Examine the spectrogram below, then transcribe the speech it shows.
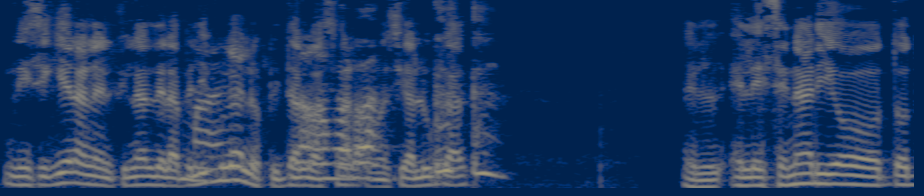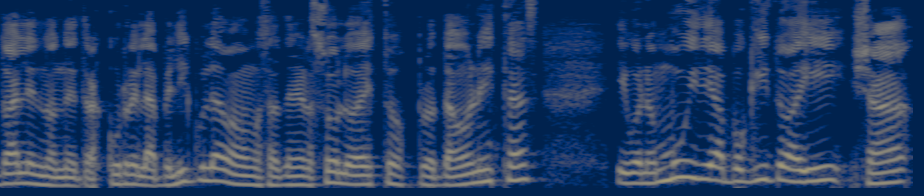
ni siquiera en el final de la película. Mal. El hospital No, va a ser, verdad. como decía Lucas, el, el escenario total en donde transcurre la película. Vamos a tener solo a estos protagonistas. Y bueno, muy de a poquito ahí ya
